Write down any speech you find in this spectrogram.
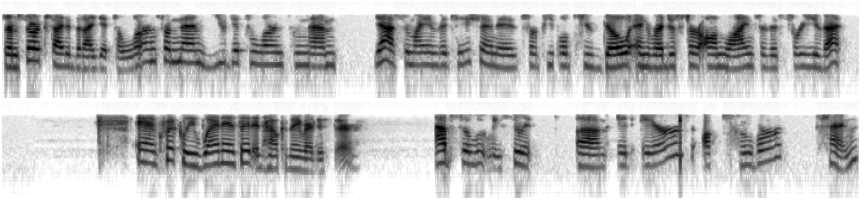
So I'm so excited that I get to learn from them. You get to learn from them yeah, so my invitation is for people to go and register online for this free event. And quickly, when is it and how can they register? Absolutely. So it um, it airs October 10th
